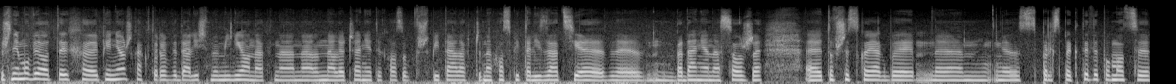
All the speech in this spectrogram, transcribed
Już nie mówię o tych e, pieniążkach, które wydaliśmy, milionach na, na, na leczenie tych osób w szpitalach, czy na hospitalizację, e, badania na sorze. E, to wszystko jakby z perspektywy pomocy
